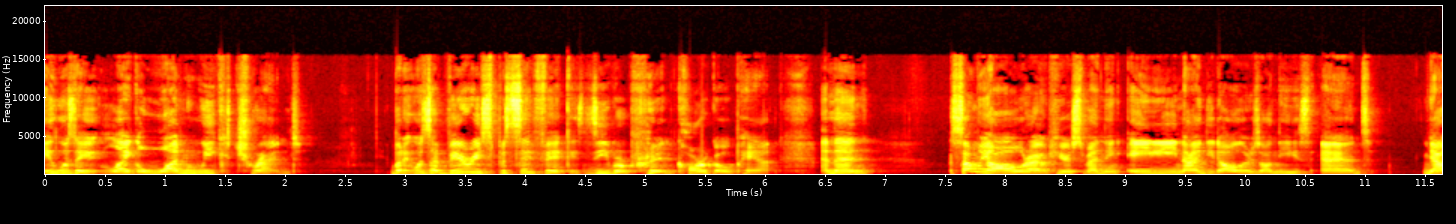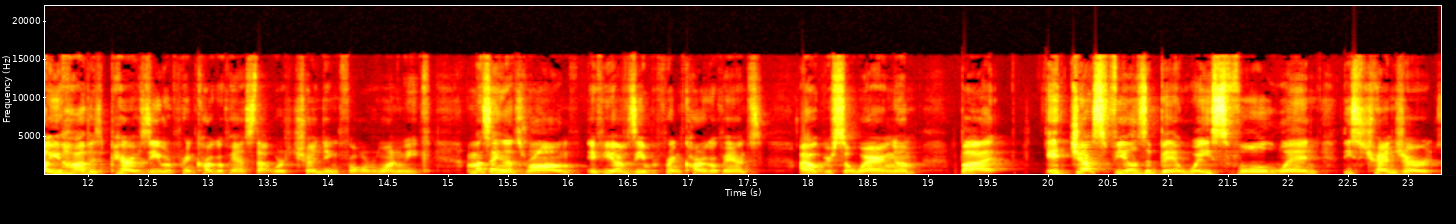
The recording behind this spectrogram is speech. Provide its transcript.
It was a like a one week trend but it was a very specific zebra print cargo pant. And then some of y'all were out here spending 80 $90 on these, and now you have a pair of zebra print cargo pants that were trending for one week. I'm not saying that's wrong. If you have zebra print cargo pants, I hope you're still wearing them, but it just feels a bit wasteful when these trends are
